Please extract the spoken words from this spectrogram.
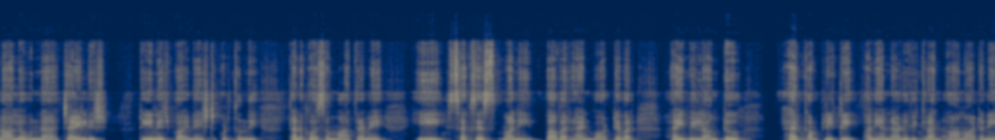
నాలో ఉన్న చైల్డిష్ టీనేజ్ బాయ్నే ఇష్టపడుతుంది. తన కోసం మాత్రమే ఈ success money power and whatever I belong to her completely అని అన్నాడు విక్రాంత్. ఆ మాటని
